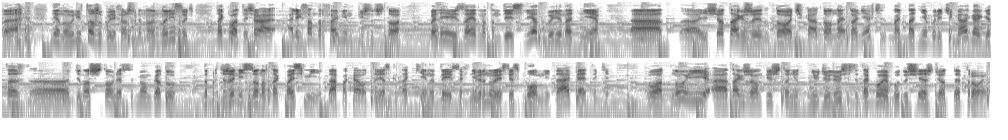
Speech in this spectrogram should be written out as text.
Да. Не, ну у них тоже были хорошие но, но не суть. Так вот, еще Александр Фомин пишет, что болею за Эдмонтон 10 лет, были на дне. А, а, еще также до, Чика, до, до нефти, на, на дне были Чикаго где-то э, 96-97 году на протяжении сезонов так 8, да, пока вот резко так Кейн и Тейвс их не вернулись, если вспомнить, да, опять-таки. Вот, ну и а, также он пишет, что не, не удивлюсь, если такое будущее ждет Детройт.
